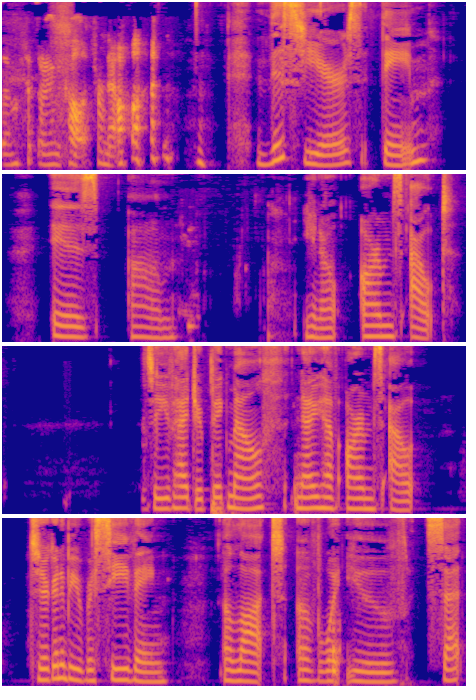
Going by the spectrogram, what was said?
Awesome. That's what I'm going to call it from now on. This year's theme is um, you know, arms out. So you've had your big mouth, now you have arms out. So you're going to be receiving a lot of what you've set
